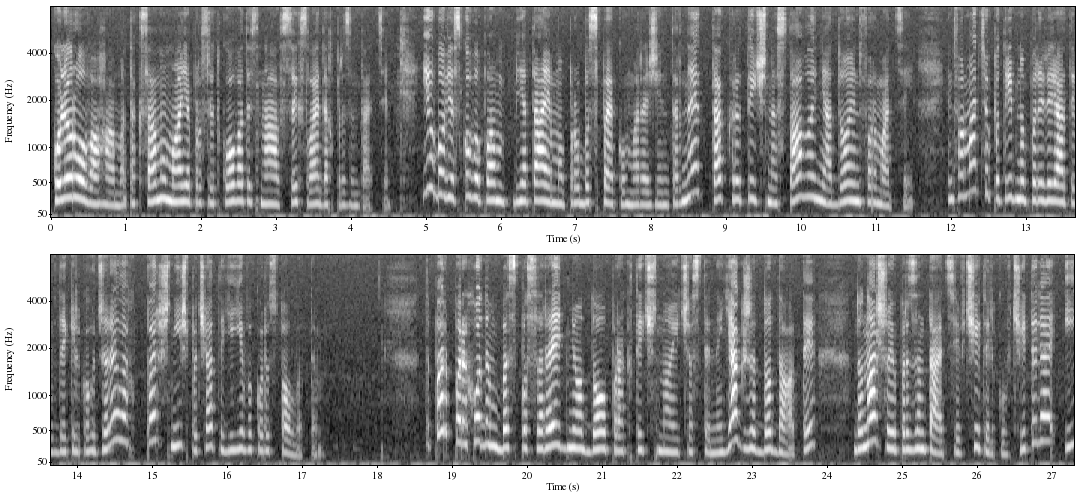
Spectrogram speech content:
Кольорова гама так само має прослідковуватись на всіх слайдах презентації. І обов'язково пам'ятаємо про безпеку в мережі інтернет та критичне ставлення до інформації. Інформацію потрібно перевіряти в декількох джерелах, перш ніж почати її використовувати. Тепер переходимо безпосередньо до практичної частини. Як же додати до нашої презентації вчительку вчителя і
